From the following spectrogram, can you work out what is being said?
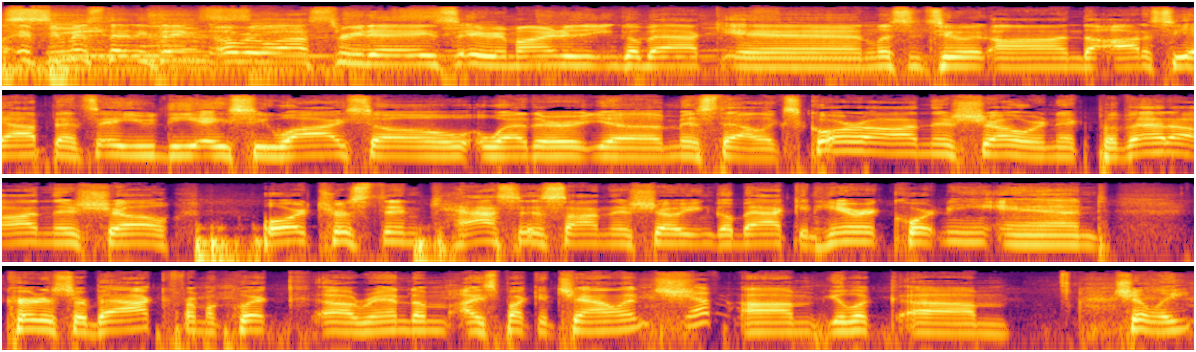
Well, if you missed anything over the last three days, a reminder that you can go back and listen to it on the Audacy app. That's A U D A C Y. So whether you missed Alex Cora on this show, or Nick Pivetta on this show, or Triston Casas on this show, you can go back and hear it. Courtney and Curtis are back from a quick uh, random ice bucket challenge. Yep. Um, you look um, chilly.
